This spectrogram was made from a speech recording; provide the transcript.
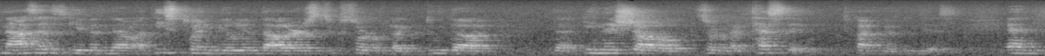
NASA has given them at least $20 million to sort of like do the, the initial sort of like testing to kind of do this. And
